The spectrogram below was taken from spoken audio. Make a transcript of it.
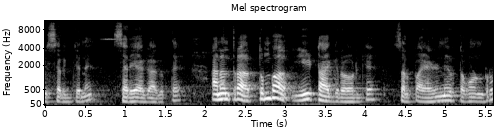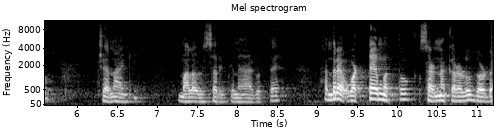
ವಿಸರ್ಜನೆ ಸರಿಯಾಗುತ್ತೆ ಆನಂತರ ತುಂಬ ಈಟಾಗಿರೋರಿಗೆ ಸ್ವಲ್ಪ ಎಳ್ನೀರು ತಗೊಂಡ್ರು ಚೆನ್ನಾಗಿ ಮಲವಿಸರ್ಜನೆ ಆಗುತ್ತೆ. ಅಂದರೆ ಹೊಟ್ಟೆ ಮತ್ತು ಸಣ್ಣ ಕರಳು, ದೊಡ್ಡ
